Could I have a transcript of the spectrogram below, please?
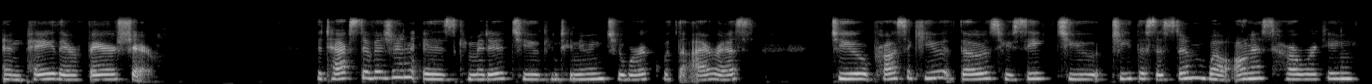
and pay their fair share. The tax division is committed to continuing to work with the IRS to prosecute those who seek to cheat the system while honest, hardworking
